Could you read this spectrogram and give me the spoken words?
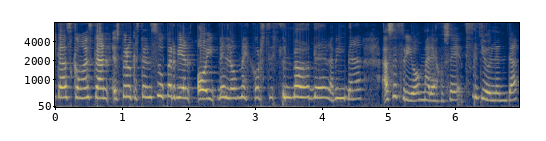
bonitas, ¿cómo están? Espero que estén súper bien hoy de lo mejor de la vida. Hace frío, María José friolenta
